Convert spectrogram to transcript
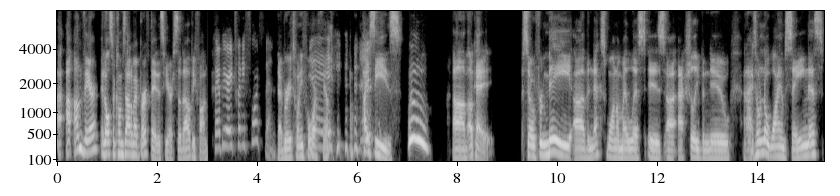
I, am there. It also comes out on my birthday this year, so that'll be fun. February 24th, then. February 24th. Yeah, Pisces. Woo. Um, okay. So for me, uh, the next one on my list is uh, actually the new, and I don't know why I'm saying this,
